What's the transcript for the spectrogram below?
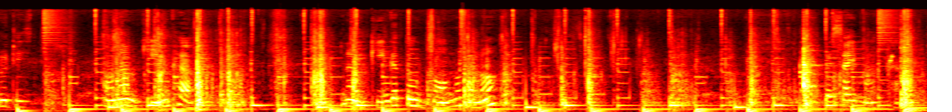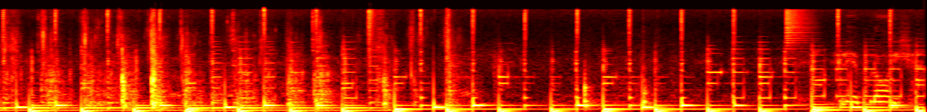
ดูดิเอาน้ำขิงค่ะ น้ำขิงกับต้นหอมเนาะค่ะเนาะ ไปใส่หมักค่ะเรียบร้อยค่ะ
